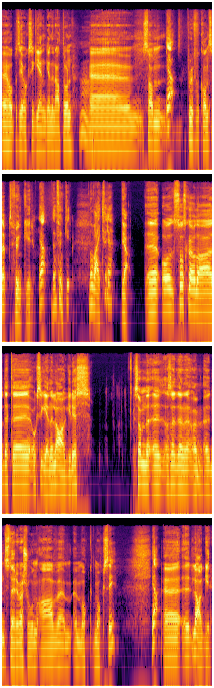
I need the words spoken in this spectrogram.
eh, holdt på å si oksygengeneratoren eh, som Mm. Ja. proof of concept funker. Ja, den funker. Nå veit vi det. Ja. Uh, og så skal jo da dette oksygenet lagres som de, uh, altså denne Mm. en større versjon av eh, Mo- Moxie Ja, lager.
